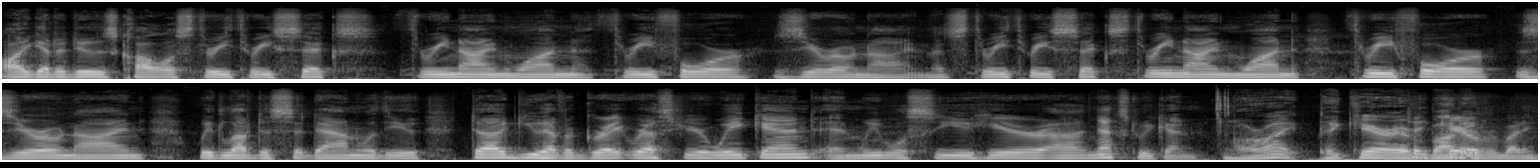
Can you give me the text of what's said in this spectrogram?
All you got to do is call us 336 391 3409. That's 336 391 3409. We'd love to sit down with you. Doug, you have a great rest of your weekend, and we will see you here uh, next weekend. All right. Take care, everybody. Take care, everybody.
